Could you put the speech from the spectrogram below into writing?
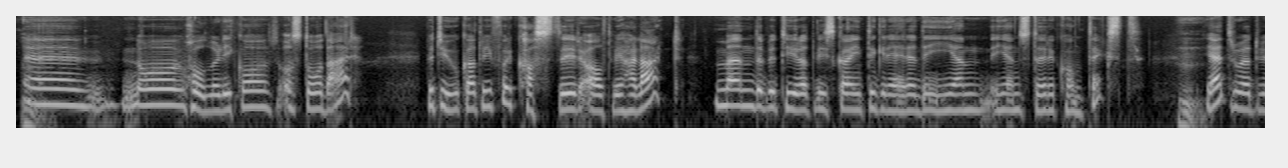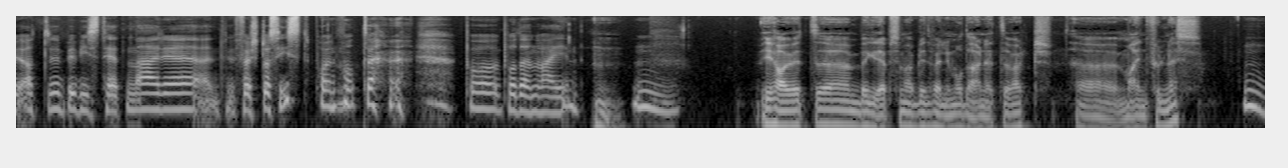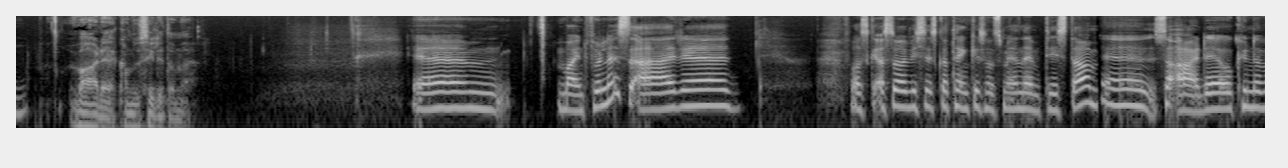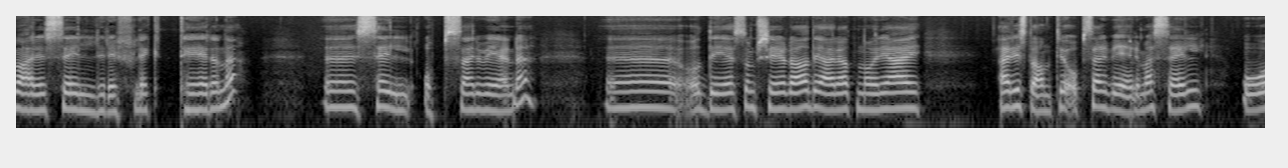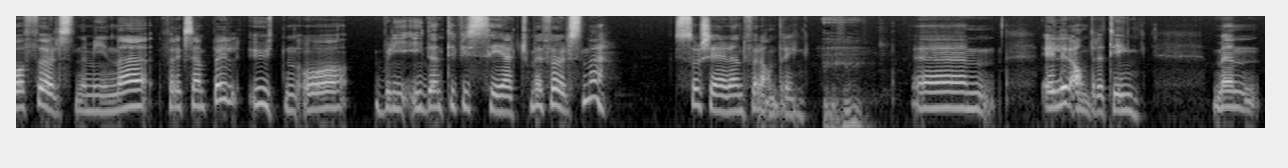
Eh, nå holder det ikke å, å stå der. Det betyr jo ikke at vi forkaster alt vi har lært, men det betyr at vi skal integrere det i en, i en større kontekst. Mm. Jeg tror at, at, bevisstheten er eh, først og sist, på en måte, på, på den veien. Mm. Mm. Vi har jo et uh, begrep som er blitt veldig moderne etter hvert. Uh, mindfulness. Mm. Hva er det? Kan du si litt om det? Um, mindfulness er skal, altså Hvis jeg skal tenke sånn som jeg nevnte i stad, så er det å kunne være selvreflekterende. Eh, selvobserverende. Eh, og det som skjer da, det er at når jeg er i stand til å observere meg selv og følelsene mine, f.eks., uten å bli identifisert med følelsene, så skjer det en forandring. Mm -hmm. Eller andre ting. Men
